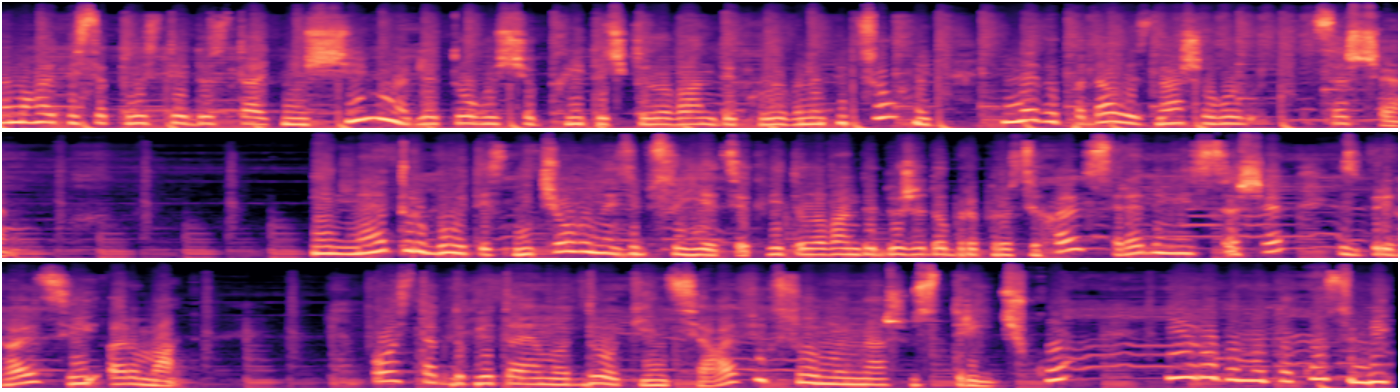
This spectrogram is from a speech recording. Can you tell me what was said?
Намагайтеся плести достатньо щільно для того, щоб квіточки лаванди, коли вони підсохнуть, не випадали з нашого саше. І не турбуйтесь, нічого не зіпсується. Квіти лаванди дуже добре просихають всередині саше і зберігають свій аромат. Ось так доплітаємо до кінця, фіксуємо нашу стрічку і робимо таку собі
